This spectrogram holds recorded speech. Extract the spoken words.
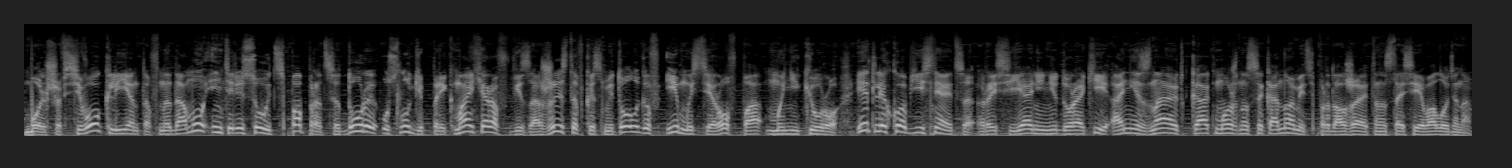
Больше всего клиентов на дому интересуют спа-процедуры, услуги парикмахеров, визажистов, косметологов и мастеров по маникюру. И это легко объясняется. Россияне не дураки, они знают, как можно сэкономить, продолжает Анастасия Володина.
